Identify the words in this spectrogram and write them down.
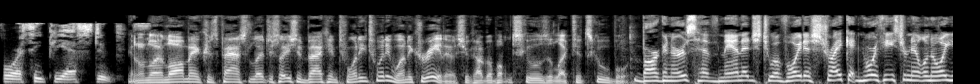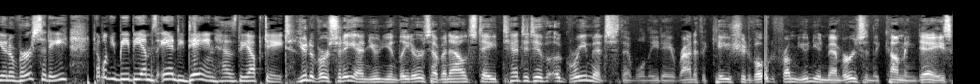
for a CPS students. Illinois lawmakers passed legislation back in 2021 to create a Chicago Public Schools elected school board. Bargainers have managed to avoid a strike at Northeastern Illinois University. WBBM's Andy Dahn has the update. University and union leaders have announced a tentative agreement that will need a ratification vote from union members in the coming days.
